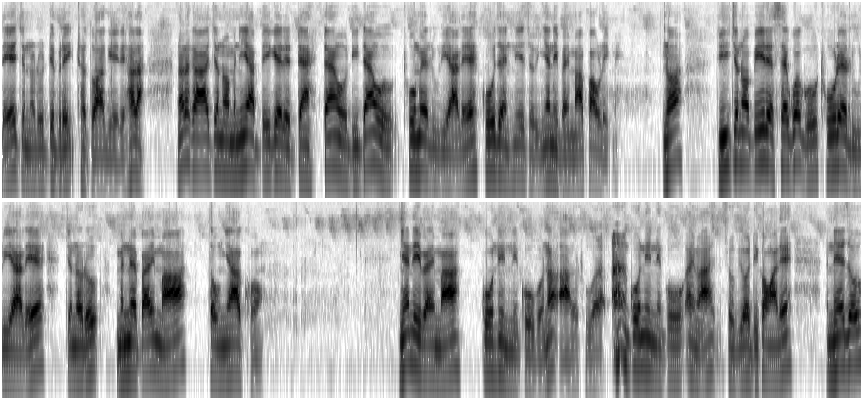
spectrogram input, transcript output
လည်းကျွန်တော်တို့တစ်ဘရိတ်ထွက်သွားခဲ့တယ်ဟုတ်လားနောက်တစ်ခါကျွန်တော်မနေ့ကပေးခဲ့တဲ့တန်းတန်းကိုဒီတန်းကိုထိုးမဲ့လူတွေကလည်း62ဆိုပြီးညနေပိုင်းမှာပေါက်လိုက်မယ် เนาะ ဒီကျွန်တော်ပေးတဲ့ဆက်ကွက်ကိုထိုးတဲ့လူတွေကလည်းကျွန်တော်တို့မနေ့ပိုင်းမှာတုံညခွန်ညနေပိုင်းမှာ6နှစ်နှစ်ကိုပေါ့နော်အားလို့ထိုးရတာ 6နှစ်နှစ်ကိုအဲ့မှာဆိုပြီးတော့ဒီကောင်ကလည်းအနည်းဆုံး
